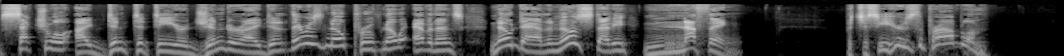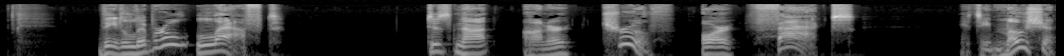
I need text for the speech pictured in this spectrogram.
sexual identity or gender identity. There is no proof, no evidence, no data, no study, nothing. But you see, here's the problem the liberal left does not honor truth or facts. It's emotion,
